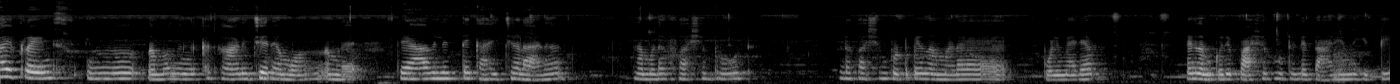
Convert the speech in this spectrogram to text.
ഹായ് ഫ്രണ്ട്സ് ഇന്ന് നമ്മൾ നിങ്ങൾക്ക് കാണിച്ചു തരാൻ പോകുന്നത് നമ്മുടെ രാവിലത്തെ കാഴ്ചകളാണ്. നമ്മുടെ ഫാഷൻ ഫ്രൂട്ട് നമ്മുടെ ഫാഷൻ ഫ്രൂട്ട് പിന്നെ നമ്മുടെ പുളിമരം. അതിന് നമുക്കൊരു ഫാഷൻ ഫ്രൂട്ടിന്റെ താഴെ നിന്ന് കിട്ടി.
